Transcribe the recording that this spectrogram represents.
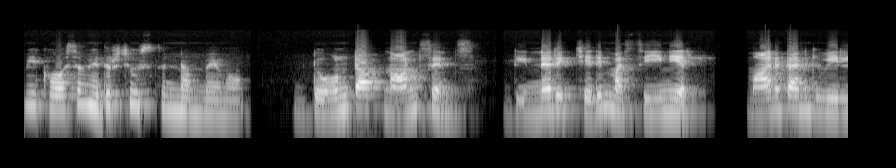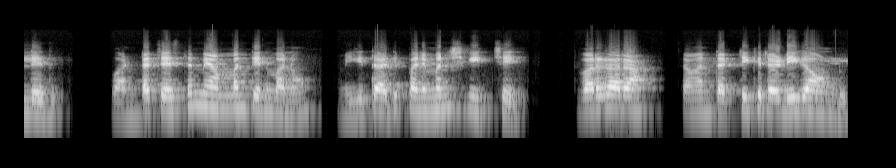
మీకోసం ఎదురు చూస్తున్నాం మేము. డోంట్ టాక్ నాన్ సెన్స్ డిన్నర్ ఇచ్చేది మా సీనియర్. మానటానికి వీల్లేదు. వంట చేస్తే మీ అమ్మని తినమను. మిగతాది పని మనిషికి ఇచ్చేయి త్వరగా రా. సెవెన్ థర్టీకి రెడీగా ఉండు.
